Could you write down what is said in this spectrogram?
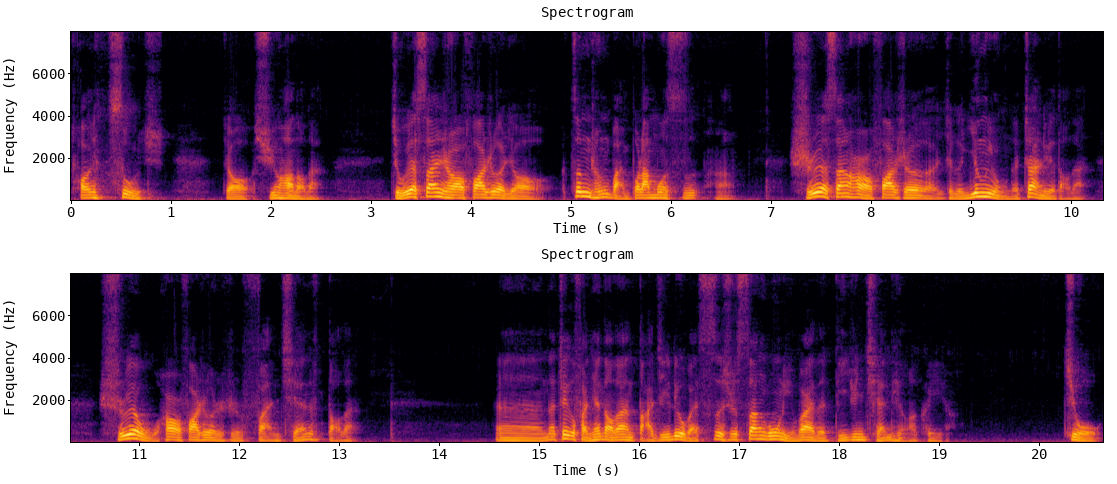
超音速叫巡航导弹，九月三十号发射叫。增程版布拉莫斯啊，十月三号发射这个英勇的战略导弹，十月五号发射的是反潜导弹。嗯，那这个反潜导弹打击六百四十三公里外的敌军潜艇啊，可以啊。九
